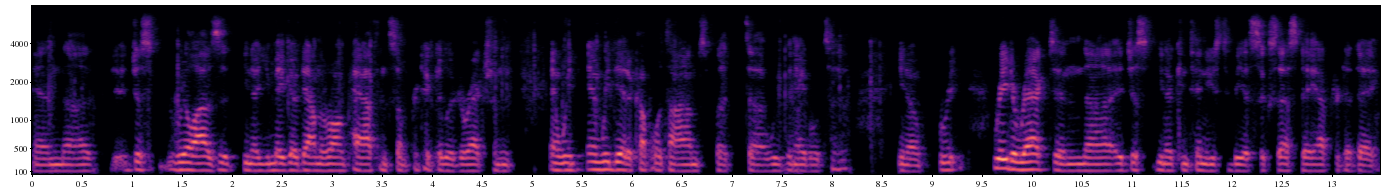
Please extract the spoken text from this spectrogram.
and uh, just realize that you know you may go down the wrong path in some particular direction. And we and we did a couple of times but uh, we've been able to you know re- redirect and uh, it just you know continues to be a success day after today.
